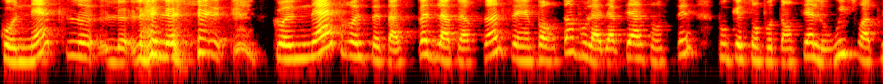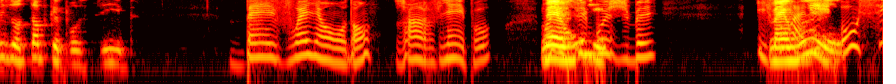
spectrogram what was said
connaître le, le- le- le- connaître cet aspect de la personne, c'est important pour l'adapter à son style, pour que son potentiel, oui, soit plus au top que possible. Ben voyons donc, j'en reviens pas. Moi, Mais je suis bouche bée. Il faut Mais aller oui. aussi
